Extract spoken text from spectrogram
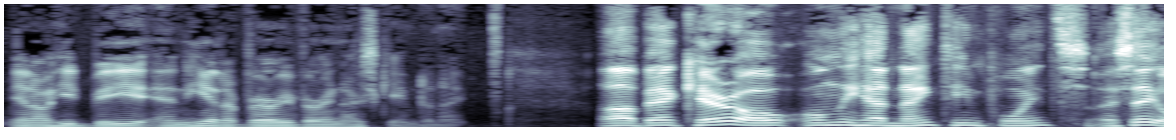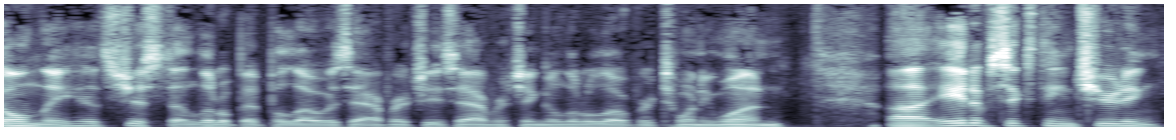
you know, he'd be, and he had a very very nice game tonight. Uh, only had 19 points. I say only; it's just a little bit below his average. He's averaging a little over 21. Uh, eight of 16 shooting,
